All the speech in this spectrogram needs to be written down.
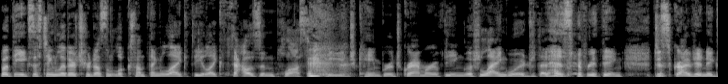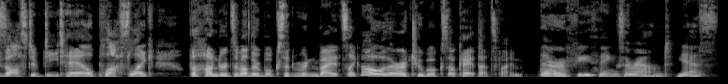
But the existing literature doesn't look something like the like thousand plus page Cambridge grammar of the English language that has everything described in exhaustive detail, plus like the hundreds of other books that have been written by it. It's like, oh, there are two books. Okay, that's fine. There are a few things around, yes.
